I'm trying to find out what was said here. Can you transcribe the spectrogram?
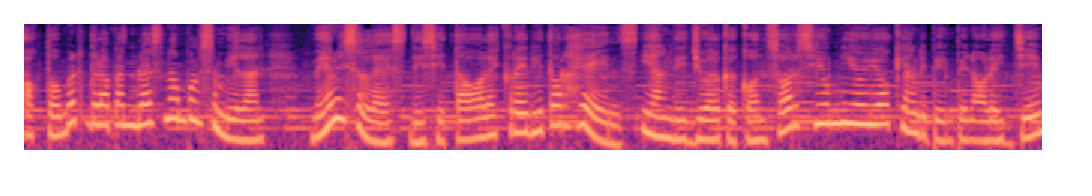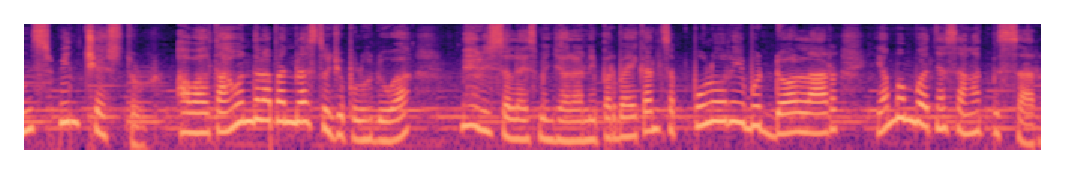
Oktober 1869, Mary Celeste disita oleh kreditor Haynes yang dijual ke konsorsium New York yang dipimpin oleh James Winchester. Awal tahun 1872, Mary Celeste menjalani perbaikan 10.000 dolar yang membuatnya sangat besar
